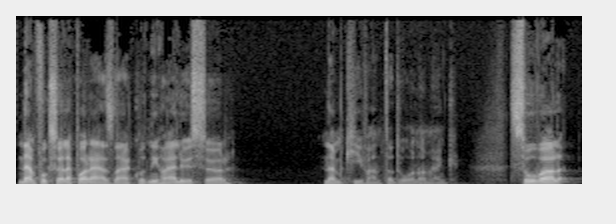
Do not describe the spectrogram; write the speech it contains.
Nem fogsz vele paráználkodni, ha először nem kívántad volna meg. Szóval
